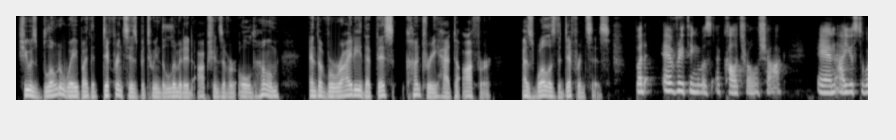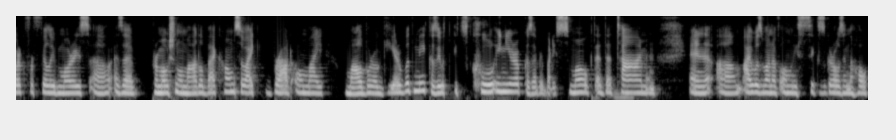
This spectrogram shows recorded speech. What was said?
she was blown away by the differences between the limited options of her old home and the variety that this country had to offer, as well as the differences. but everything was a cultural shock. And I used to work for Philip Morris uh, as a promotional model back home, so I brought all my Marlboro gear with me because it, it's cool in Europe because everybody smoked at that time, and and um, I was one of only six girls in the whole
